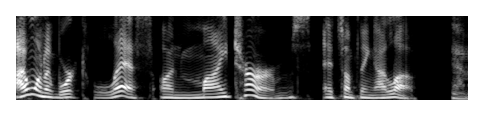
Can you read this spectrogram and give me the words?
i want to work less on my terms at something i love yeah.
